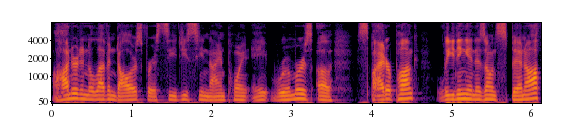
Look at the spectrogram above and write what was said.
$111 for a CGC 9.8. Rumors of Spider Punk leading in his own spinoff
